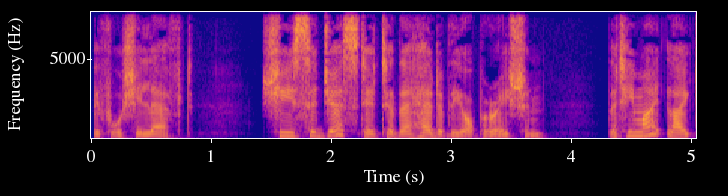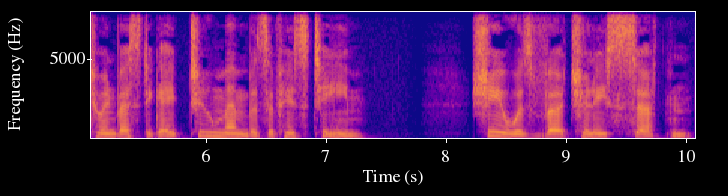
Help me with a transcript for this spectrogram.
Before she left, she suggested to the head of the operation that he might like to investigate two members of his team. She was virtually certain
